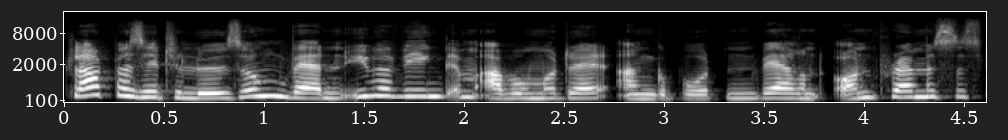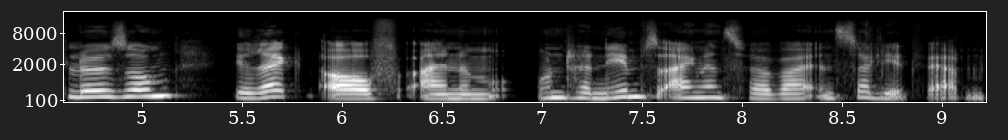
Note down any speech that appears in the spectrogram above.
Cloud-basierte Lösungen werden überwiegend im Abo-Modell angeboten, während On-Premises-Lösungen direkt auf einem unternehmenseigenen Server installiert werden.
